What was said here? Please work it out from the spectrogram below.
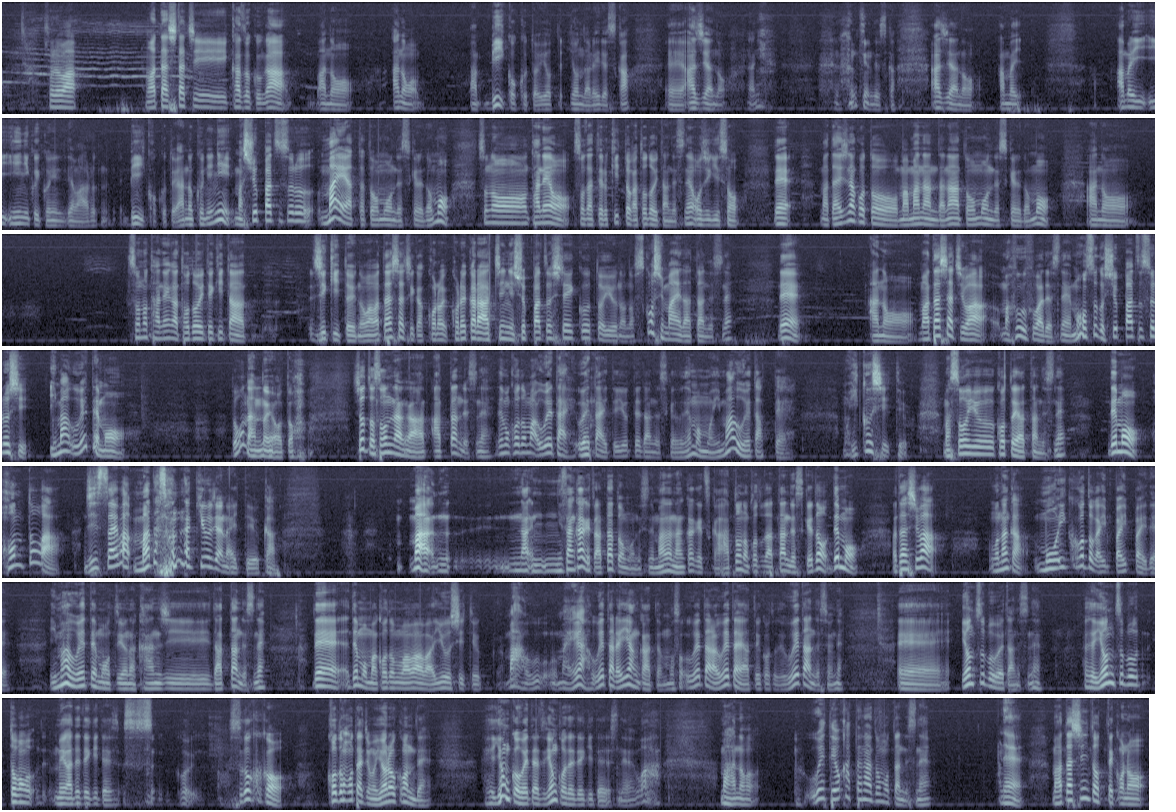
それは私たち家族があのあの、あ、B 国と呼んだらいいですか、えー、アジアの何？なんて言うんですか？アジアのあんまりあまり言いにくい国ではある B 国というあの国に、まあ、出発する前やったと思うんですけれどもその種を育てるキットが届いたんですねおじぎそで、まあ、大事なことをま学んだなと思うんですけれどもあのその種が届いてきた時期というのは私たちがこれこれからあっちに出発していくというのの少し前だったんですね。であの私たちは、まあ、夫婦はですねもうすぐ出発するし今植えてもどうなんのよと。ちょっとそんなんがあったんですね。でも子供は植えたい植えたいって言ってたんですけどでももう今植えたってもう行くしっていう、まあ、そういうことやったんですね。でも本当は実際はまだそんな急じゃないっていうかまあ23ヶ月あったと思うんですね。まだ何ヶ月か後のことだったんですけどでも私はもうなんかもう行くことがいっぱいいっぱいで今植えてもというような感じだったんですね。ででもまあ子供はわわ言うしっていうまあ、まあ、ええや植えたらいいやんかってもう植えたら植えたやということで植えたんですよね、えー、4粒植えたんですね。4粒とも芽が出てきてすごくこう子供たちも喜んで4個植えたやつ4個出てきてですねわあまああの植えてよかったなと思ったんですね。で、まあ、私にとってこの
